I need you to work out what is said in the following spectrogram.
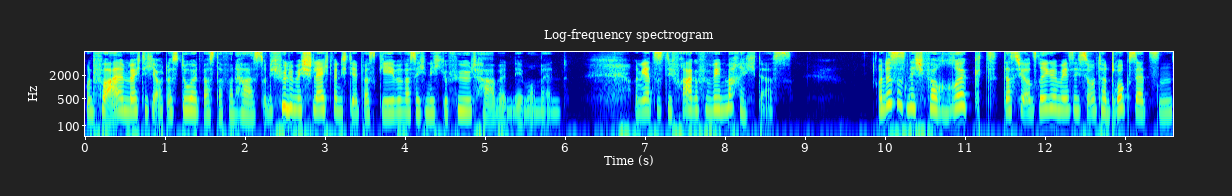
Und vor allem möchte ich auch, dass du etwas davon hast. Und ich fühle mich schlecht, wenn ich dir etwas gebe, was ich nicht gefühlt habe in dem Moment. Und jetzt ist die Frage, für wen mache ich das? Und ist es nicht verrückt, dass wir uns regelmäßig so unter Druck setzen,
